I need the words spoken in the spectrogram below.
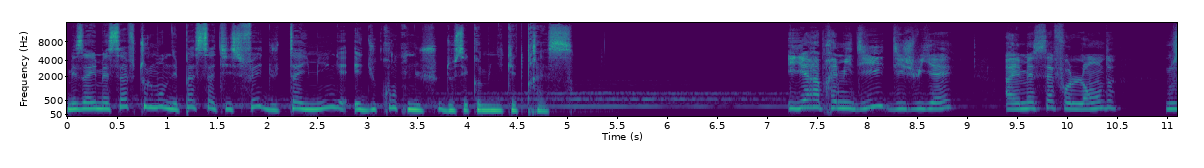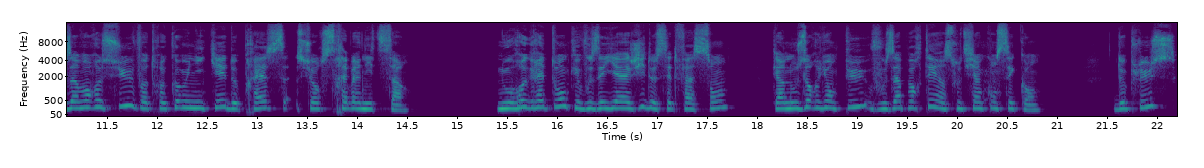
Mais à MSF, tout le monde n'est pas satisfait du timing et du contenu de ces communiqués de presse. Hier après-midi, 10 juillet, à MSF Hollande, nous avons reçu votre communiqué de presse sur Srebrenica. Nous regrettons que vous ayez agi de cette façon, car nous aurions pu vous apporter un soutien conséquent. De plus,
